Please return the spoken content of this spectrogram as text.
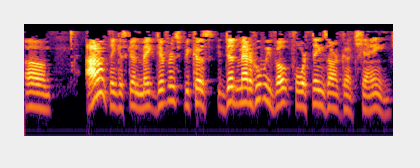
um, I don't think it's going to make difference because it doesn't matter who we vote for, things aren't going to change."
